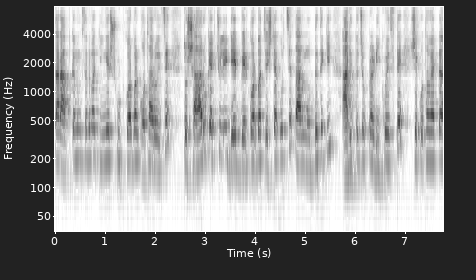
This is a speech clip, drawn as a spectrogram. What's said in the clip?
তার আপকামিং সিনেমা কিংয়ের শ্যুট করবার কথা রয়েছে। তো শাহরুখ অ্যাকচুয়ালি ডেট বের করবার চেষ্টা করছে, তার মধ্যে থেকেই আদিত্য চোপড়ার রিকোয়েস্টে সে কোথাও একটা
